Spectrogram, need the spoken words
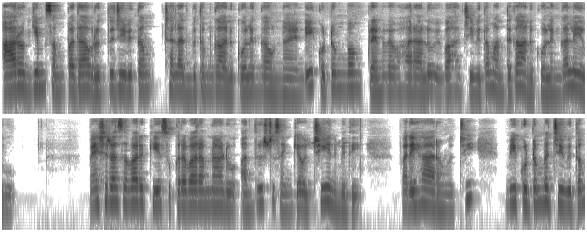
ఆరోగ్యం సంపద వృత్తి జీవితం చాలా అద్భుతంగా అనుకూలంగా ఉన్నాయండి. కుటుంబం ప్రేమ వ్యవహారాలు వివాహ జీవితం అంతగా అనుకూలంగా లేవు. మేషరాశి వారికి శుక్రవారం నాడు అదృష్ట సంఖ్య వచ్చి ఎనిమిది. పరిహారం వచ్చి మీ కుటుంబ జీవితం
